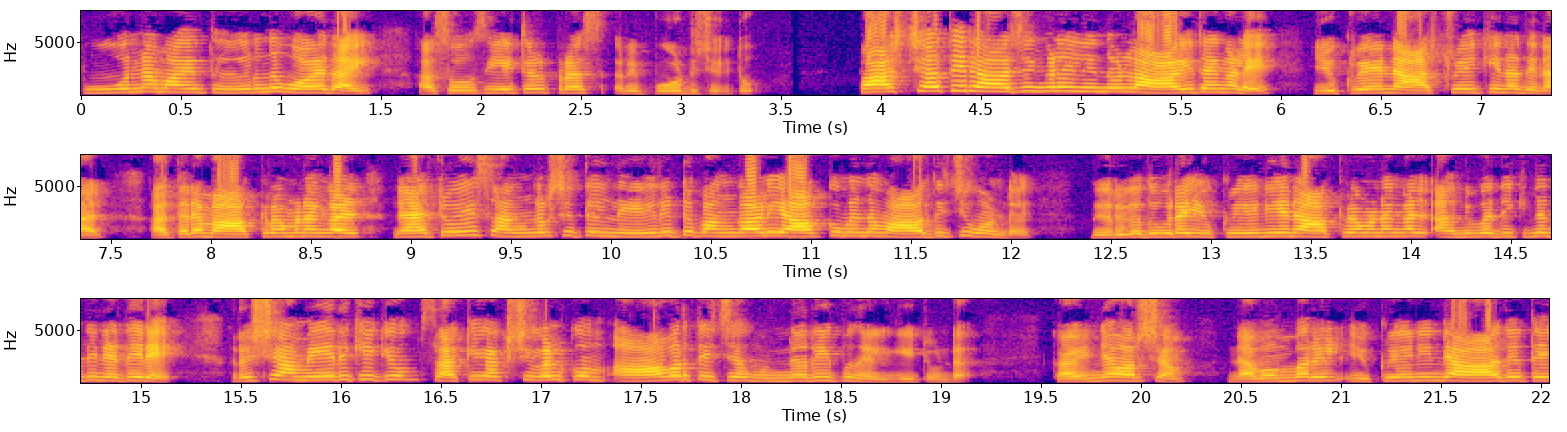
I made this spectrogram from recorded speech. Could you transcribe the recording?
പൂർണമായും തീർന്നു പോയതായി അസോസിയേറ്റഡ് പ്രസ് റിപ്പോർട്ട് ചെയ്തു. പാശ്ചാത്യ രാജ്യങ്ങളിൽ നിന്നുള്ള ആയുധങ്ങളെ യുക്രൈൻ ആശ്രയിക്കുന്നതിനാൽ അത്തരം ആക്രമണങ്ങൾ നാറ്റോയെ സംഘർഷത്തിൽ നേരിട്ട് പങ്കാളിയാക്കുമെന്ന് വാദിച്ചുകൊണ്ട് ദീർഘദൂര യുക്രൈനിയൻ ആക്രമണങ്ങൾ അനുവദിക്കുന്നതിനെതിരെ റഷ്യ അമേരിക്കയ്ക്കും സഖ്യകക്ഷികൾക്കും ആവർത്തിച്ച് മുന്നറിയിപ്പ് നൽകിയിട്ടുണ്ട്. കഴിഞ്ഞ വർഷം നവംബറിൽ യുക്രൈനിന്റെ ആദ്യത്തെ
